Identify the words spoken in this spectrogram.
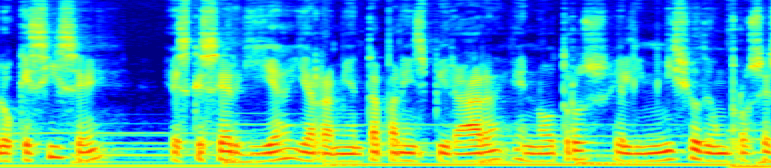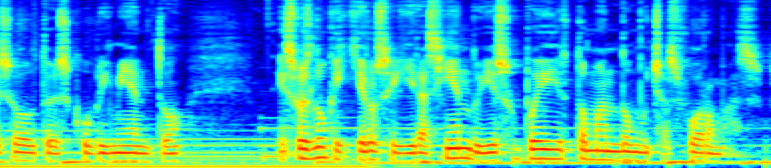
Lo que sí sé es que ser guía y herramienta para inspirar en otros el inicio de un proceso de autodescubrimiento, eso es lo que quiero seguir haciendo y eso puede ir tomando muchas formas.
